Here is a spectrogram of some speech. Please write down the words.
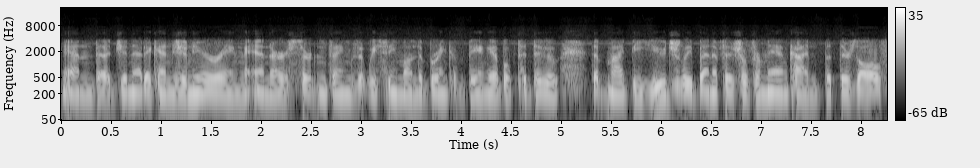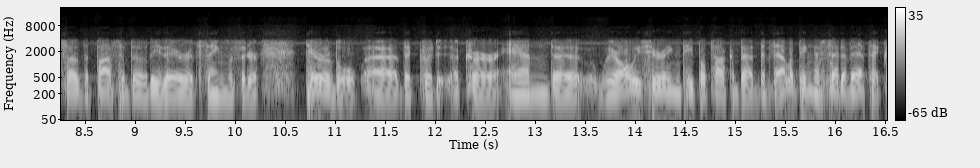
and uh, genetic engineering, and there are certain things that we seem on the brink of being able to do that might be hugely beneficial for mankind. But there's also the possibility there of things that are terrible uh, that could occur, and uh, we're always hearing people talk about developing a set of ethics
